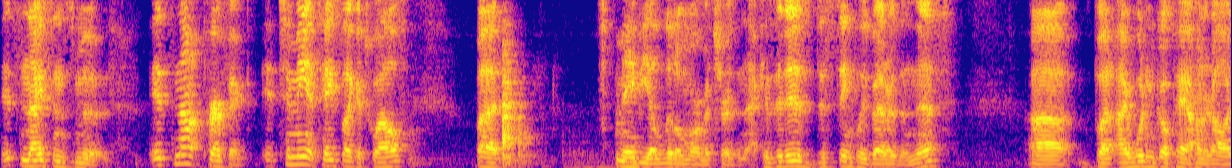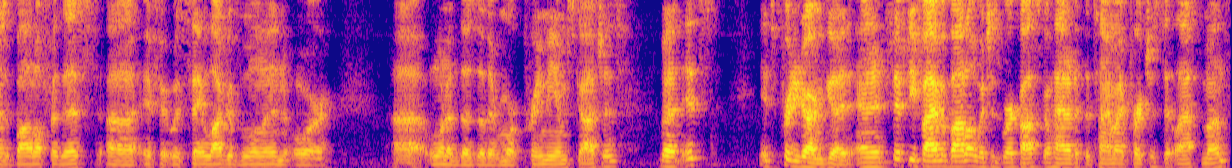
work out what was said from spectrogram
It's nice and smooth. It's not perfect. It, to me, it tastes like a 12, but maybe a little more mature than that because it is distinctly better than this. Uh, but I wouldn't go pay $100 a bottle for this uh, if it was, say, Lagavulin or uh, one of those other more premium scotches. But it's it's pretty darn good. And at 55 a bottle, which is where Costco had it at the time I purchased it last month,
